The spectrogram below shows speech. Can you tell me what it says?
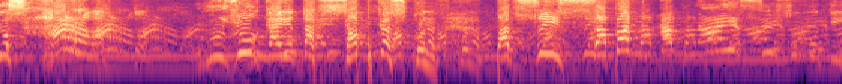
युस हर वक्त रुजू कर तथ सबकस कुन पत सुई सबक अपनाए सुमुती।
